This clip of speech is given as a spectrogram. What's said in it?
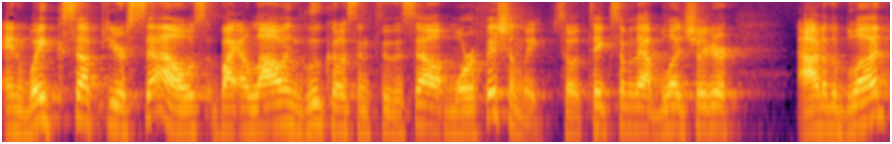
and wakes up your cells by allowing glucose into the cell more efficiently. So it takes some of that blood sugar out of the blood,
